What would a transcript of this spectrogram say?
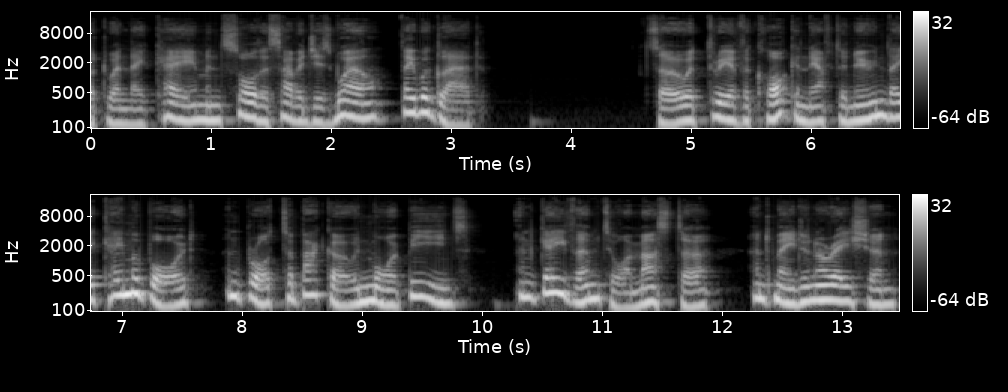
But when they came and saw the savages well, they were glad. So at three of the clock in the afternoon they came aboard and brought tobacco and more beads, and gave them to our master, and made an oration,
